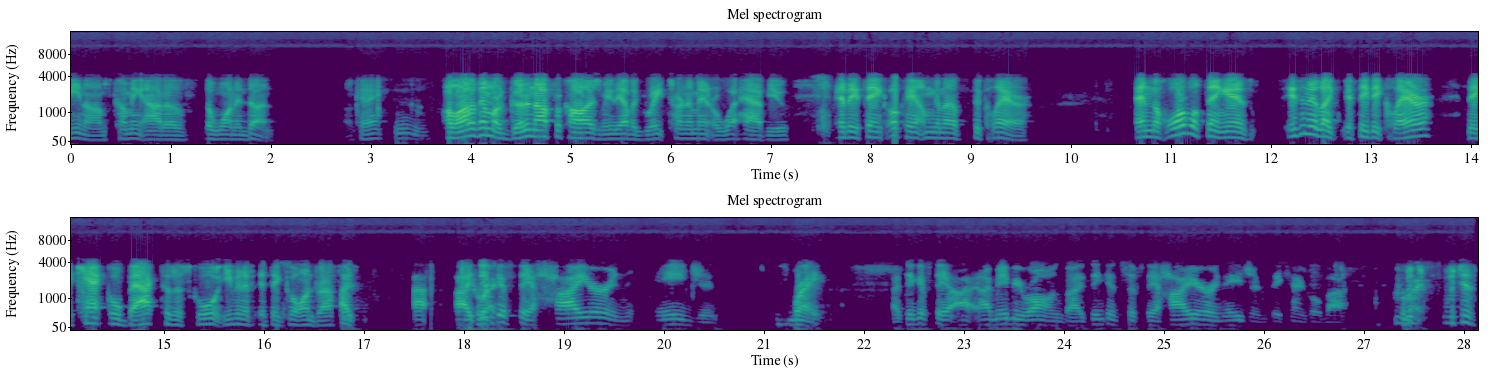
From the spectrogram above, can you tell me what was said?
phenoms coming out of the one and done. Okay? Mm. A lot of them are good enough for college, maybe they have a great tournament or what have you, and they think, "Okay, I'm going to declare." And the horrible thing is, isn't it like if they declare, they can't go back to the school even if, if they go undrafted? I I Correct. think if they hire an agent, Right. I think if they I, I may be wrong, but I think it's if they hire an agent, they can't go back. which Correct. which is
